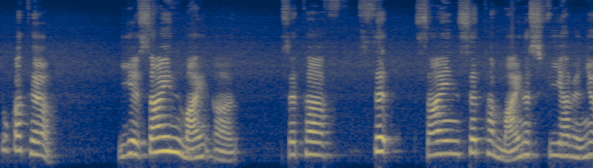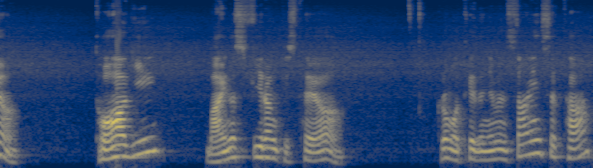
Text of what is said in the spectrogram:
똑같아요. 이게 sin 마이 아 세타 세, sin 세타 마이너스 phi 하면요 더하기 마이너스 phi랑 비슷해요. 그럼 어떻게 되냐면 sin 세타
